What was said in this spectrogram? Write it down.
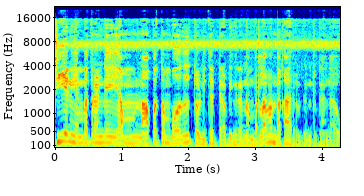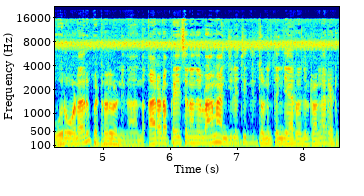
டிஎன் எண்பத்தி ரெண்டு எம் நாற்பத்தொம்போது தொண்ணூத்தெட்டு அப்படிங்கிற நம்பரில் தான் அந்த கார் இருக்குன்னு இருக்காங்க ஒரு ஓனர் பெட்ரோல் வண்டி தான். அந்த காரோட ப்ரைஸ் என்ன சொல்கிறாங்கன்னா அஞ்சு லட்சத்தி தொண்ணூத்தஞ்சாயிரம் ரூபா சொல்கிறாங்க ரெட்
